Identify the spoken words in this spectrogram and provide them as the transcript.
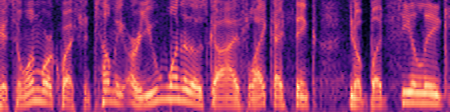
Okay, so one more question. Tell me, are you one of those guys, like I think, you know, Bud Selig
